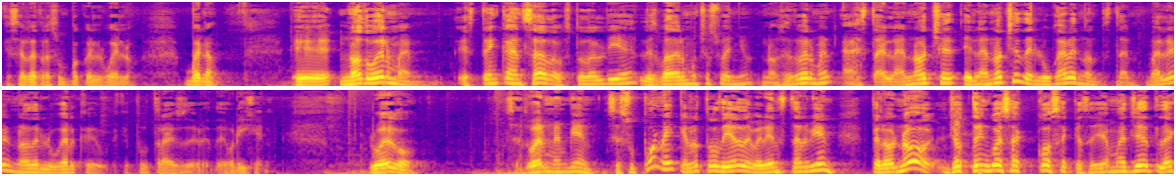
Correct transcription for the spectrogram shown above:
que se retrasó un poco el vuelo. Bueno, eh, no duerman, estén cansados todo el día, les va a dar mucho sueño, no se duerman hasta en la noche, en la noche del lugar en donde están, ¿vale? No del lugar que, que tú traes de, de origen. Luego, se duermen bien. Se supone que el otro día deberían estar bien, pero no, yo tengo esa cosa que se llama jet lag,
